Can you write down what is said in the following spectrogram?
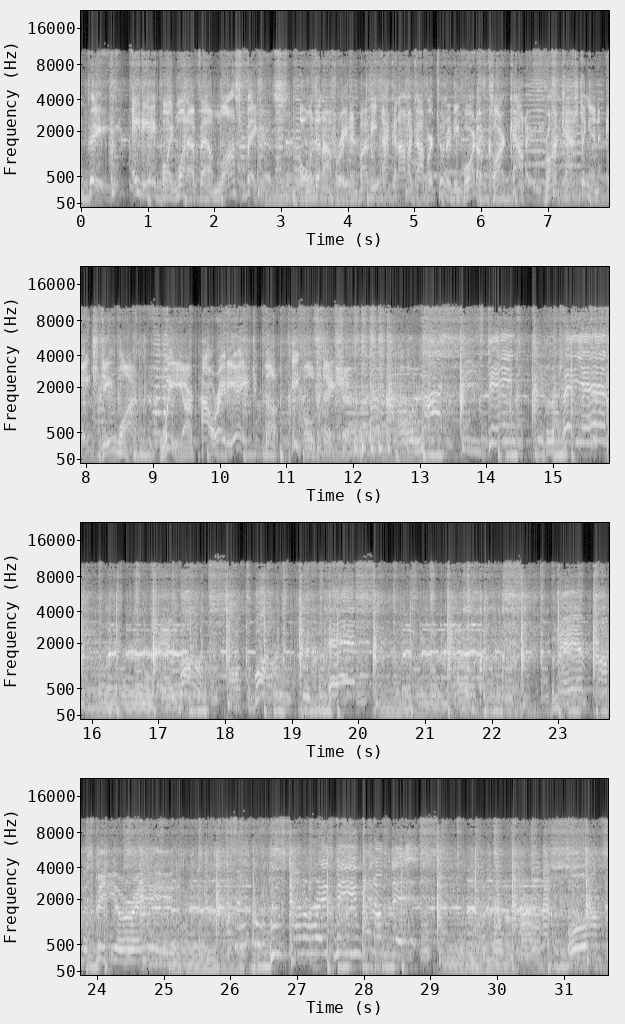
KCEP 88.1 FM Las Vegas. Owned and operated by the Economic Opportunity Board of Clark County. Broadcasting in HD1. We are Power 88, the People Station. All night, these games people are playing. Off the wall with head. the man promised me a raise.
